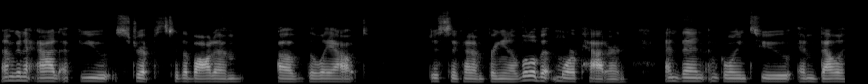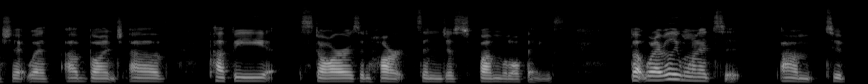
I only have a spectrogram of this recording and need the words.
And I'm going to add a few strips to the bottom of the layout just to kind of bring in a little bit more pattern. And then I'm going to embellish it with a bunch of puffy stars and hearts and just fun little things. But what I really wanted to um, to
